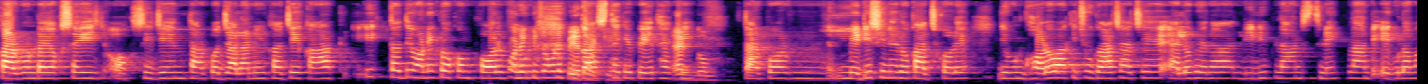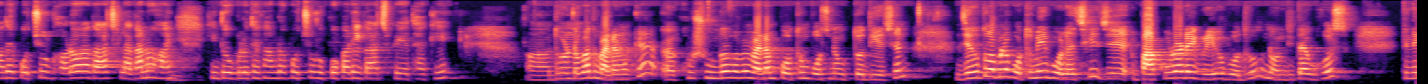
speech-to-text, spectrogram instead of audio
কার্বন ডাই অক্সাইড অক্সিজেন তারপর জ্বালানির কাজে কাঠ ইত্যাদি অনেক রকম ফল অনেক কিছু আমরা গাছ থেকে। পেয়ে থাকি। একদম। তারপর মেডিসিনেরও কাজ করে। যেমন ঘরোয়া কিছু গাছ আছে aloe vera lily plant snake plant এগুলো আমাদের প্রচুর ঘরোয়া গাছ লাগানো হয় কিন্তু ওগুলো থেকে আমরা প্রচুর উপকারী গাছ পেয়ে থাকি। ধন্যবাদ ম্যাডামকে। খুব সুন্দরভাবে ম্যাডাম প্রথম প্রশ্নের উত্তর দিয়েছেন। যেহেতু আমরা প্রথমেই বলেছি যে বাঁকুড়ার এই গৃহবধূ নন্দিতা ঘোষ তিনি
